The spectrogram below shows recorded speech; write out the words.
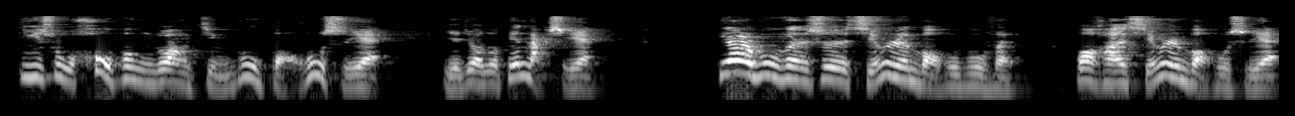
低速后碰撞颈部保护实验，也叫做鞭打实验。第二部分是行人保护部分，包含行人保护实验。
